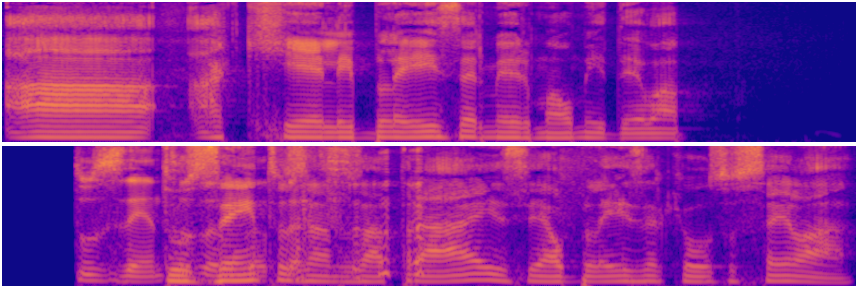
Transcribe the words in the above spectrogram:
a, aquele blazer meu irmão me deu há 200, 200 atrás. anos atrás e é o blazer que eu uso, sei lá.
